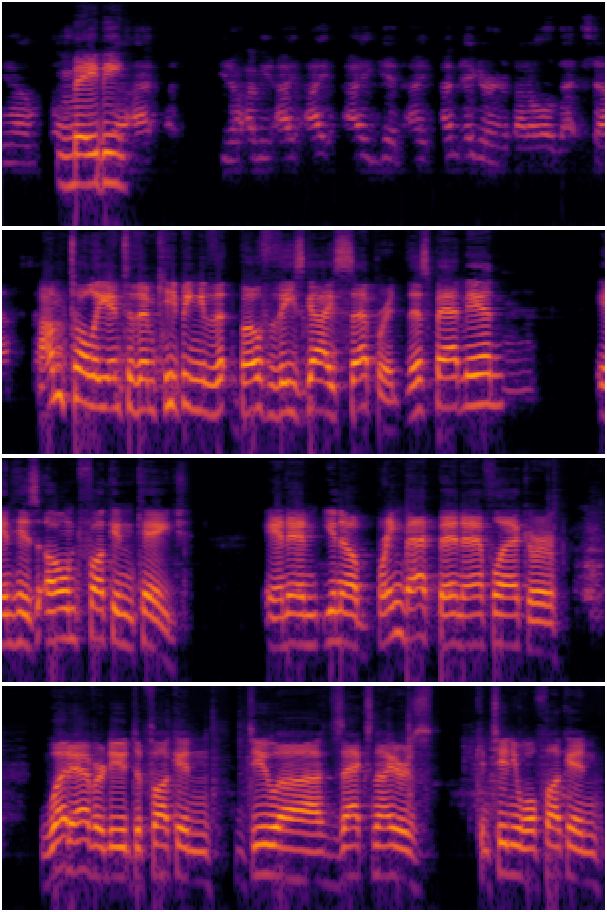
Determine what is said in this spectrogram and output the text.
You know, uh, Maybe. uh, I, you know, I mean, I, I, I again, I, I'm ignorant about all of that stuff. So, I'm totally into them keeping the, both of these guys separate. This Batman Mhm. in his own fucking cage. And then, you know, bring back Ben Affleck or whatever, dude, to fucking do uh, Zack Snyder's continual fucking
